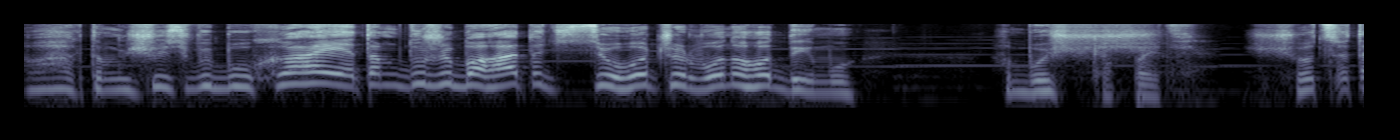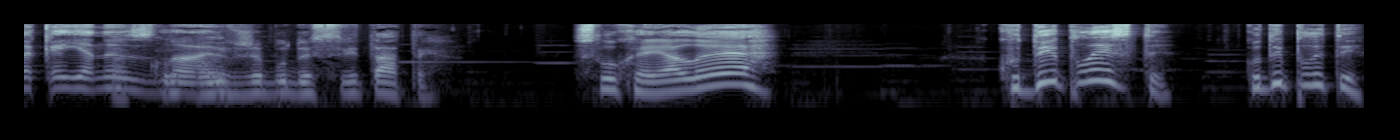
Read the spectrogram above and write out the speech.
Так, там щось вибухає, там дуже багато цього червоного диму. Або що, Капець. що це таке, я не так, знаю. Коли вже буде світати. Слухай, але. Куди плисти? Куди плити?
